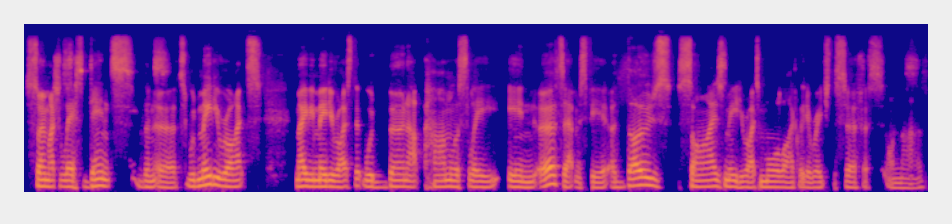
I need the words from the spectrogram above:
So much less dense than Earth's? Would meteorites, maybe meteorites that would burn up harmlessly in Earth's atmosphere, are those size meteorites more likely to reach the surface on Mars?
